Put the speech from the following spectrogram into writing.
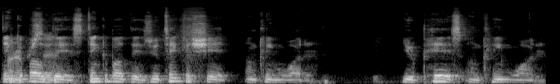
Think 100%. about this. Think about this. You take a shit on clean water. You piss on clean water.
